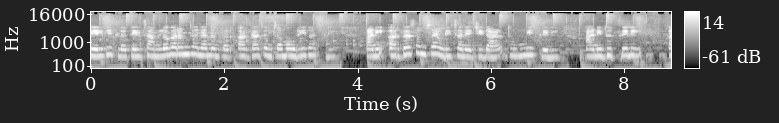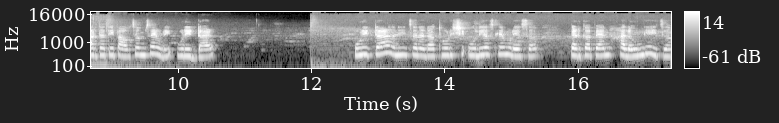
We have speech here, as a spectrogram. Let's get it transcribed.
तेल घेतलं. तेल चांगलं गरम झाल्यानंतर अर्धा चमचा मोहरी घातली आणि अर्धा चमचा एवढी चण्याची डाळ धुवून घेतलेली आणि धुतलेली अर्धा ते पाव चमचा एवढी उडीद डाळ उडीद डाळ आणि चणा डाळ थोडीशी ओली असल्यामुळे असं तडका पॅन हलवून घ्यायचं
